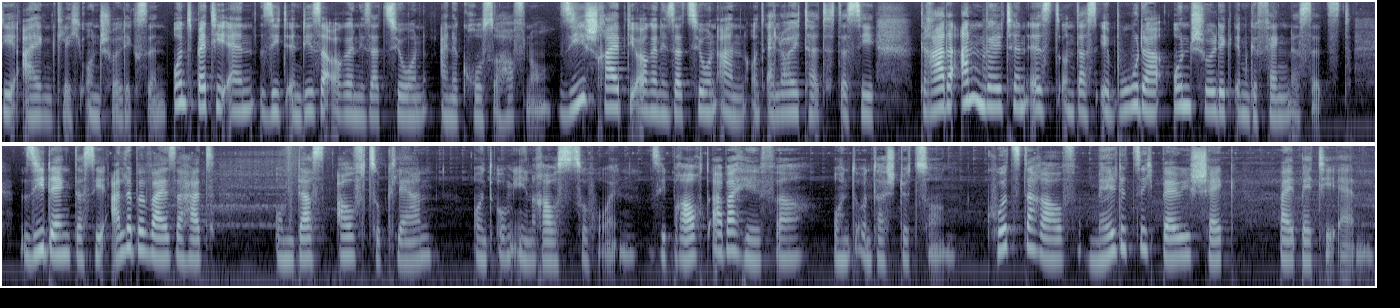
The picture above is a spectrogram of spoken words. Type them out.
die eigentlich unschuldig sind. Und Betty Ann sieht in dieser Organisation eine große Hoffnung. Sie schreibt die Organisation an und erläutert, dass sie gerade Anwältin ist und dass ihr Bruder unschuldig im Gefängnis sitzt. Sie denkt, dass sie alle Beweise hat, um das aufzuklären und um ihn rauszuholen. Sie braucht aber Hilfe und Unterstützung. Kurz darauf meldet sich Barry Scheck bei Betty Ann.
